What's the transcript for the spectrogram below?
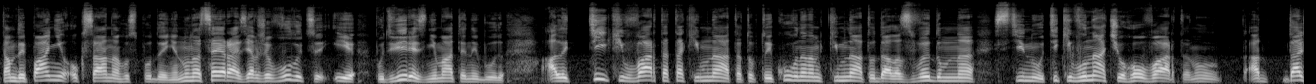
Там, де пані Оксана господиня. Ну на цей раз я вже вулицю і подвір'я знімати не буду. Але тільки варта та кімната, тобто яку вона нам кімнату дала з видом на стіну, тільки вона чого варта. Ну, а далі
